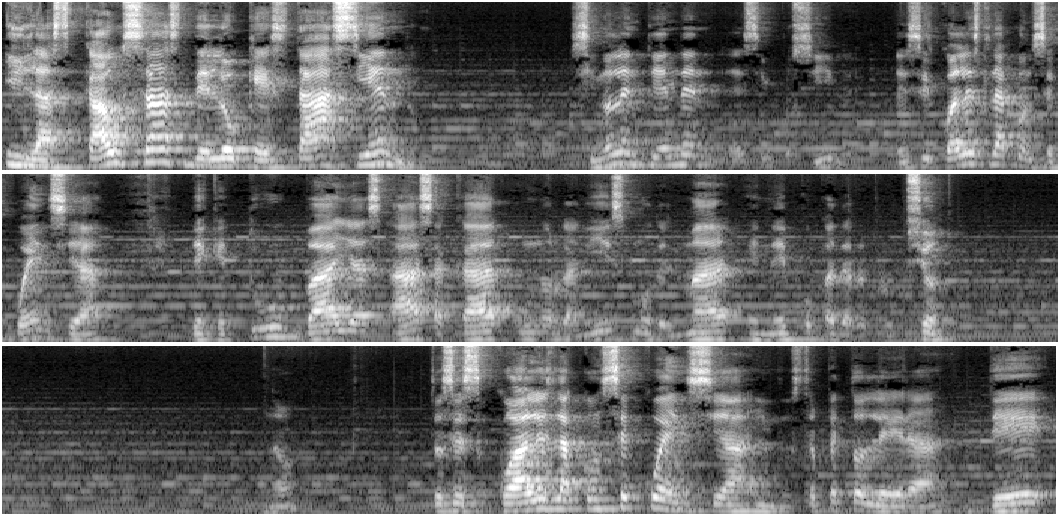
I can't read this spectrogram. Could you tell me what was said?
y las causas de lo que está haciendo si no la entienden, es imposible. Es decir, ¿cuál es la consecuencia de que tú vayas a sacar un organismo del mar en época de reproducción? ¿No? Entonces, ¿cuál es la consecuencia, industria petrolera, de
